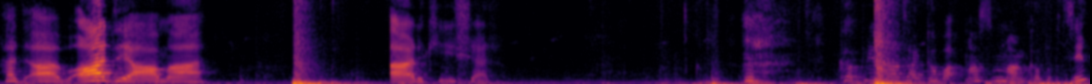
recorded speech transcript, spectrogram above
Hadi abi hadi ama. Arkadaşlar. Kapıyı zaten kapatmazsın ben kapatayım.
